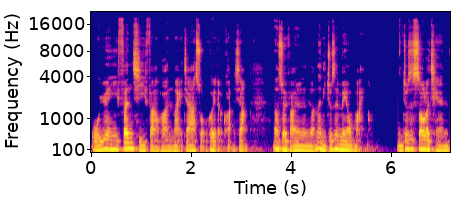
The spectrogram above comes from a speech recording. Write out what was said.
我愿意分期返还买家所汇的款项。那所以法院认为说，那你就是没有买嘛，你就是收了钱，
